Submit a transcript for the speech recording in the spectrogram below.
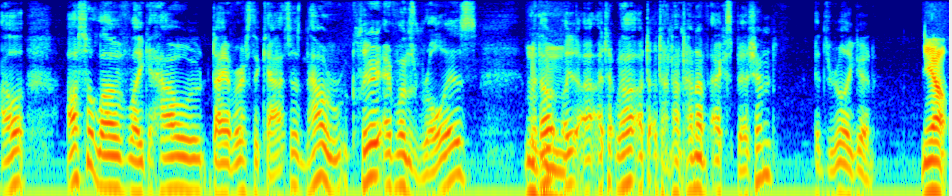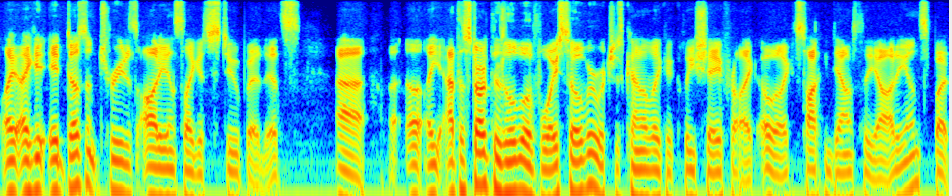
I also love like how diverse the cast is and how clear everyone's role is, without Mhm. like a, without a, ton- of exposition. It's really good. yeah like, like it, it doesn't treat its audience like it's stupid it's uh, uh like at the start there's a little bit of voiceover which is kind of like a cliche for like oh like it's talking down to the audience but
